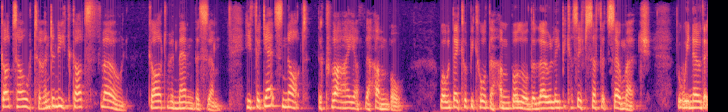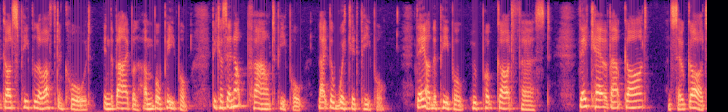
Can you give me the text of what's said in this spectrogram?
God's altar, underneath God's throne. God remembers them. He forgets not the cry of the humble. Well, they could be called the humble or the lowly because they've suffered so much. But we know that God's people are often called in the Bible humble people because they're not proud people like the wicked people. They are the people who put God first. They care about God, and so God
